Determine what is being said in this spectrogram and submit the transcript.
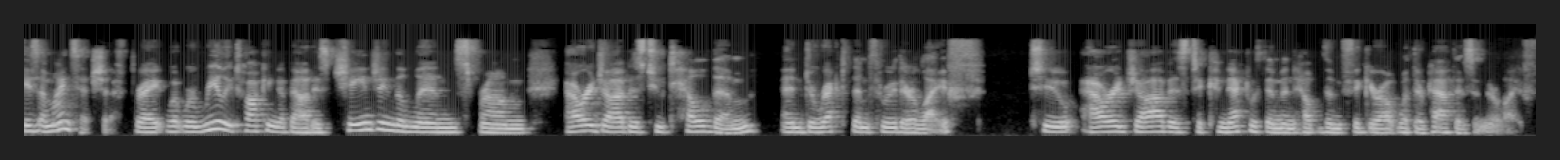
is a mindset shift, right? What we're really talking about is changing the lens from our job is to tell them and direct them through their life to our job is to connect with them and help them figure out what their path is in their life.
